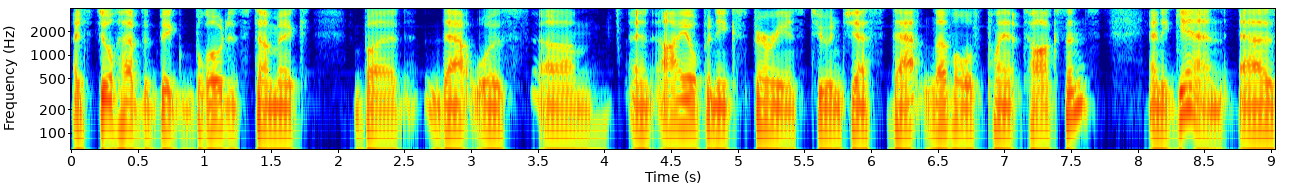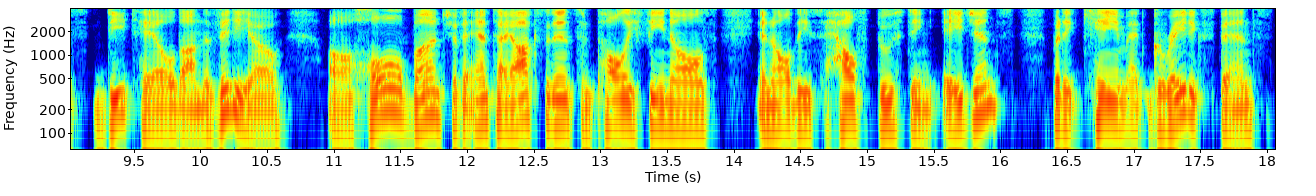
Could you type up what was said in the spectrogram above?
I'd still have the big bloated stomach but that was um, an eye-opening experience to ingest that level of plant toxins and again as detailed on the video a whole bunch of antioxidants and polyphenols and all these health boosting agents but it came at great expense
